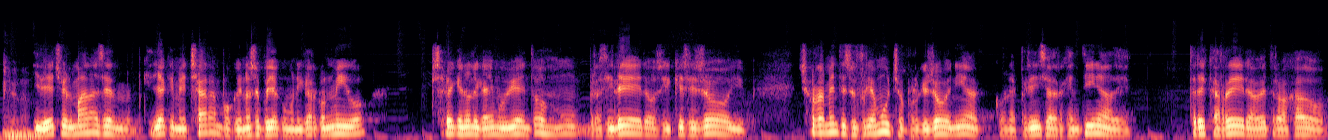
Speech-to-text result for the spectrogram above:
Claro. Y de hecho el manager quería que me echaran porque no se podía comunicar conmigo. Se ve que no le caí muy bien, todos muy brasileros y qué sé yo. Y yo realmente sufría mucho porque yo venía con la experiencia de Argentina de tres carreras, haber trabajado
